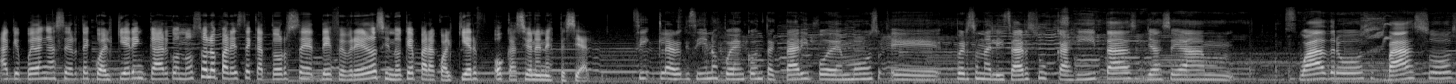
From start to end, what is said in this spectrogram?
a que puedan hacerte cualquier encargo, no solo para este 14 de febrero, sino que para cualquier ocasión en especial. Sí, claro que sí, nos pueden contactar y podemos eh, personalizar sus cajitas, ya sean cuadros, vasos,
